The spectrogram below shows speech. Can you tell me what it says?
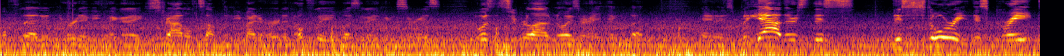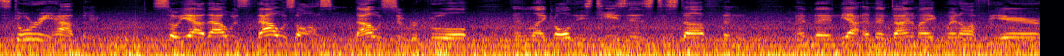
hopefully I didn't hurt anything. I straddled something. You might have heard it. Hopefully it wasn't anything serious. It wasn't super loud noise or anything. But anyways, but yeah, there's this this story, this great story happening. So yeah, that was that was awesome. That was super cool, and like all these teases to stuff, and and then yeah, and then Dynamite went off the air,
